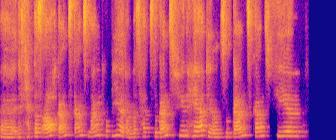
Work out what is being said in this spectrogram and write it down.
äh, ich habe das auch ganz, ganz lang probiert und das hat zu ganz viel Härte und zu ganz, ganz viel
